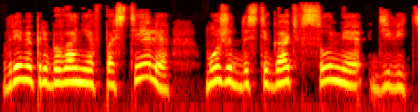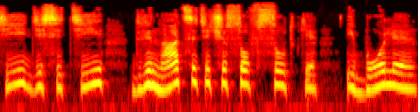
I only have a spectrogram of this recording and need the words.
Время пребывания в постели может достигать в сумме 9, 10, 12 часов в сутки и более.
